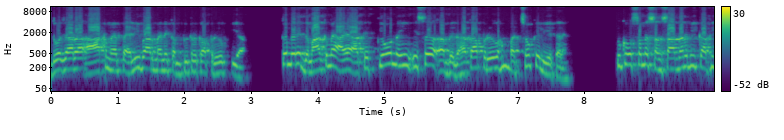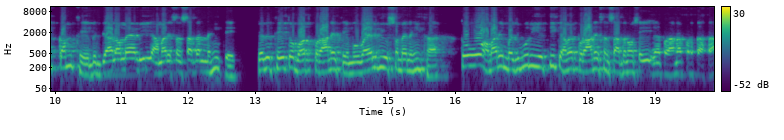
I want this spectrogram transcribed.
2008 में पहली बार मैंने कंप्यूटर का प्रयोग किया। तो मेरे दिमाग में आया कि क्यों नहीं इस विधा का प्रयोग हम बच्चों के लिए करें। क्योंकि उस समय संसाधन भी काफ़ी कम थे। विद्यालयों में भी हमारे संसाधन नहीं थे। यदि थे तो बहुत पुराने थे। मोबाइल भी उस समय नहीं था। तो वो हमारी मजबूरी ये थी कि हमें पुराने संसाधनों से ही पढ़ाना पड़ता था।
